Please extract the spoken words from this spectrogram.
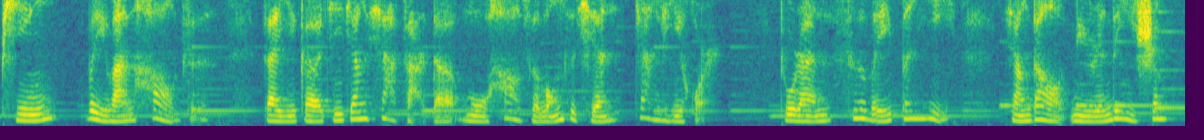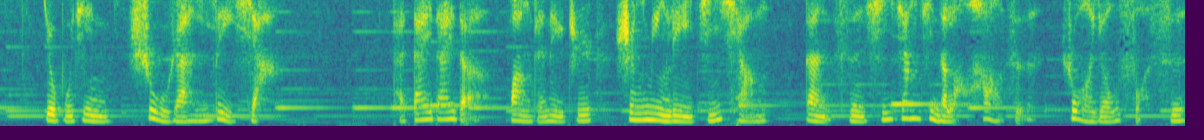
平喂完耗子，在一个即将下崽的母耗子笼子前站了一会儿，突然思维奔逸。想到女人的一生，又不禁潸然泪下。他呆呆地望着那只生命力极强但死期将近的老耗子，若有所思。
